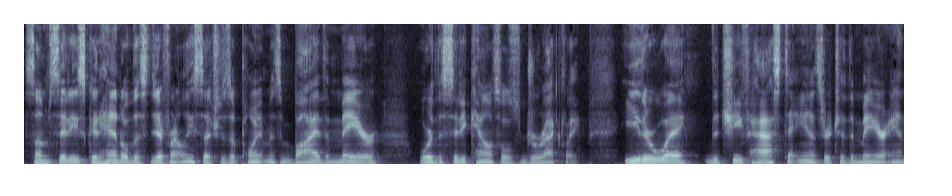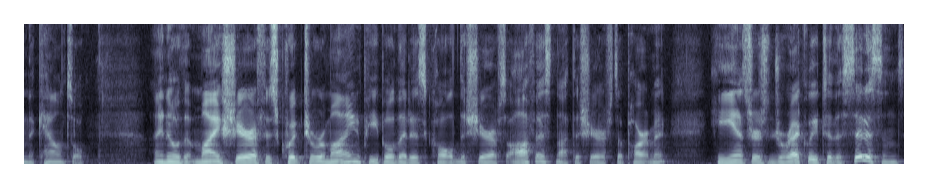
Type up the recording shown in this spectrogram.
Some cities could handle this differently, such as appointments by the mayor or the city councils directly. Either way, the chief has to answer to the mayor and the council. I know that my sheriff is quick to remind people that it's called the sheriff's office, not the sheriff's department. He answers directly to the citizens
